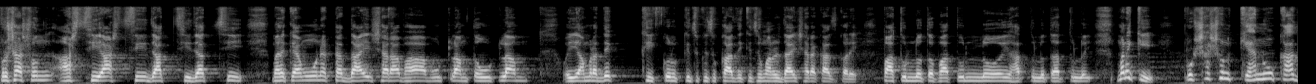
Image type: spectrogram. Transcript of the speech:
প্রশাসন, আসছি আসছি, যাচ্ছি যাচ্ছি। মানে কেমন একটা দায় সারা ভাব, উঠলাম তো উঠলাম। ওই আমরা দেখি কোনো কিছু কিছু কাজে, কিছু মানুষ দায় সারা কাজ করে। পাতুল্য তো পাতুল্যই হাত তুল্য তো হাত মানে কি, প্রশাসন কেন কাজ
